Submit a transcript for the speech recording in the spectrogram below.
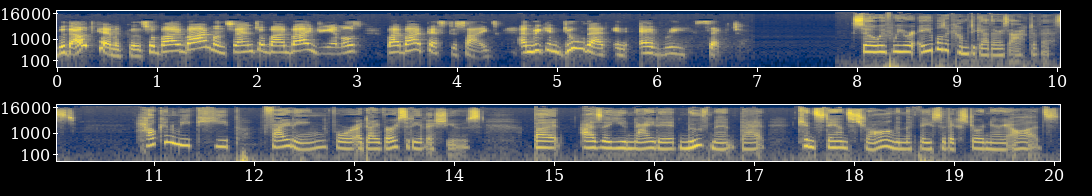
without chemicals. So bye bye Monsanto, bye bye GMOs, bye bye pesticides. And we can do that in every sector. So if we were able to come together as activists, how can we keep fighting for a diversity of issues, but as a united movement that can stand strong in the face of extraordinary odds?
